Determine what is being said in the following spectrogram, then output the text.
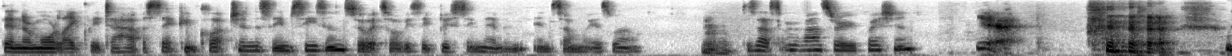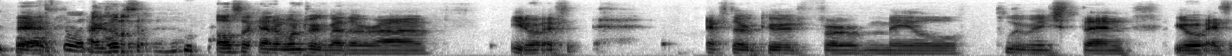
then they're more likely to have a second clutch in the same season. So it's obviously boosting them in, in some way as well. Mm-hmm. Does that sort of answer your question? Yeah, yeah, I was also also kind of wondering whether uh, you know if if they're good for male plumage, then you know is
